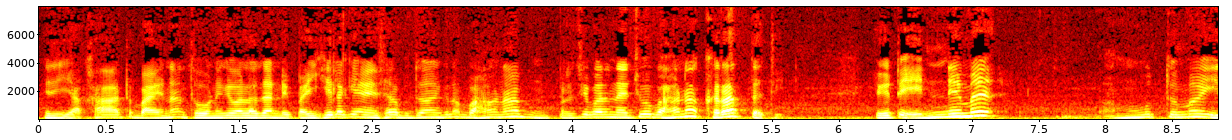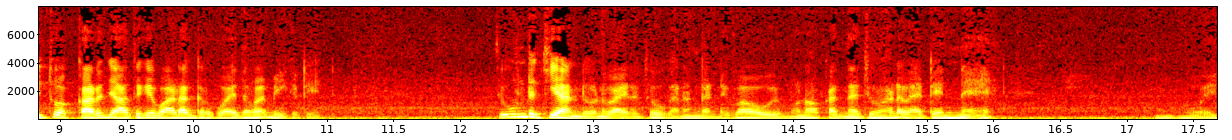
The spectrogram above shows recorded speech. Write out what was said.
ඉතින් යකාට බය නම් තෝණේ වල හදන්න එපයි කියලා කියන නිසා බුදුහාම කියනවා භාවනා ප්‍රතිඵල නැතිව භාවනා කරත් ඇති. ඒකට එන්නෙම අමුතුම ඊතුක්කාර ජාතකේ පාඩම් කරපු අය තමයි මේකට එන්නේ. ඉතින් උණ්ඩ කියන්න ඕන බය නැතුව ගණන් ගන්න එපා. ඔය මොනවාක්වත් නැති වුණාට වැටෙන්නේ නැහැ. ඔය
